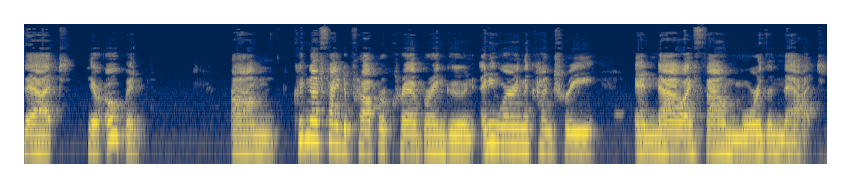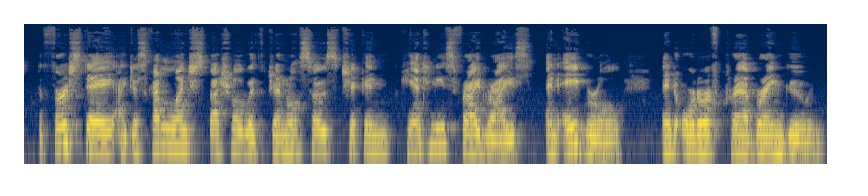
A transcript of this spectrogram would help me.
that they're open. Um, could not find a proper crab rangoon anywhere in the country. And now I found more than that. The first day, I just got a lunch special with General Tso's chicken, Cantonese fried rice, an egg roll, and order of crab rangoon.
